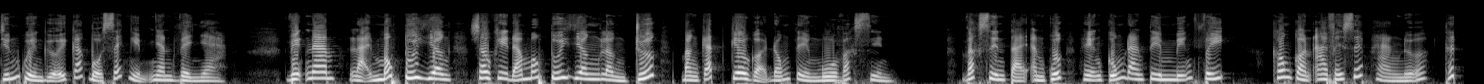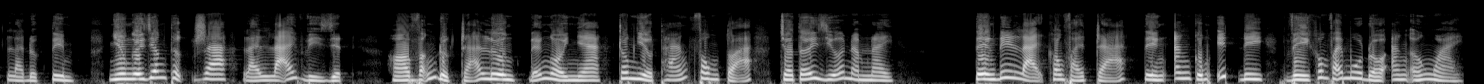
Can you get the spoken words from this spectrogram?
chính quyền gửi các bộ xét nghiệm nhanh về nhà. Việt Nam lại móc túi dân sau khi đã móc túi dân lần trước bằng cách kêu gọi đóng tiền mua vaccine. Vaccine tại Anh Quốc hiện cũng đang tiêm miễn phí. Không còn ai phải xếp hàng nữa, thích là được tìm Nhiều người dân thực ra lại lãi vì dịch. Họ vẫn được trả lương để ngồi nhà trong nhiều tháng phong tỏa cho tới giữa năm nay. Tiền đi lại không phải trả, tiền ăn cũng ít đi vì không phải mua đồ ăn ở ngoài.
